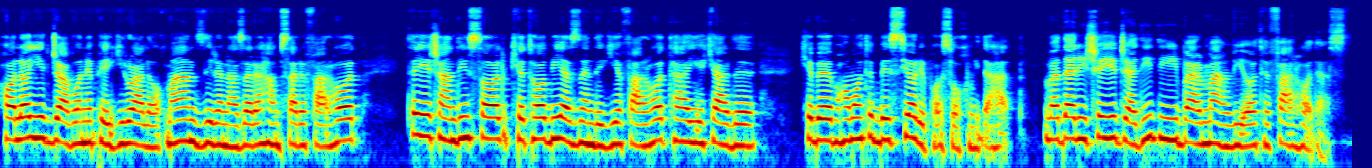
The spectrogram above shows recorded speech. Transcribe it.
حالا یک جوان پیگیر و علاقمند زیر نظر همسر فرهاد طی چندین سال کتابی از زندگی فرهاد تهیه کرده که به ابهامات بسیاری پاسخ می دهد و دریچه جدیدی بر منویات فرهاد است.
